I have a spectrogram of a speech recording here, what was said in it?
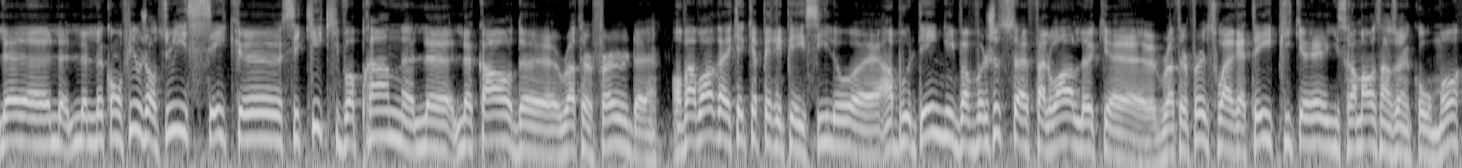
le, conflit aujourd'hui, c'est que c'est qui qui va prendre le, corps de Rutherford? On va avoir euh, quelques péripéties. Là. Euh, en bout de ligne, il va juste euh, falloir que Rutherford soit arrêté puis qu'il se ramasse dans un coma.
